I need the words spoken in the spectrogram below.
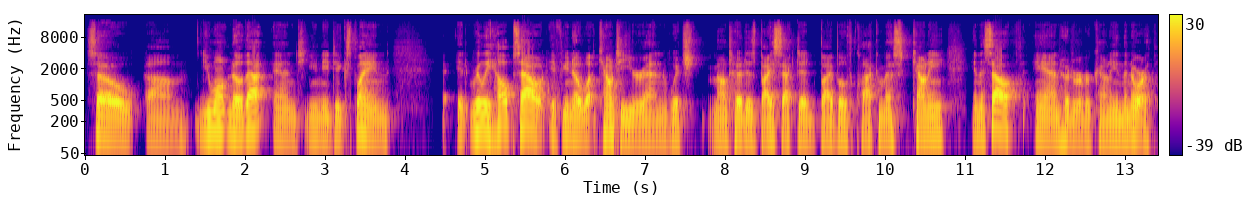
So um, you won't know that, and you need to explain. It really helps out if you know what county you're in, which Mount Hood is bisected by both Clackamas County in the south and Hood River County in the north.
